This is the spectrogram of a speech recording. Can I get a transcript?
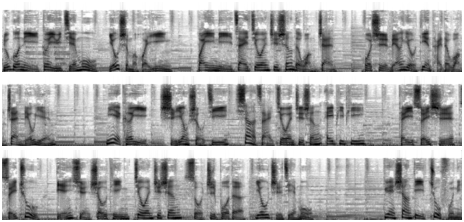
如果你对于节目有什么回应，欢迎你在救恩之声的网站或是良友电台的网站留言。你也可以使用手机下载救恩之声 APP，可以随时随处点选收听救恩之声所制播的优质节目。愿上帝祝福你。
